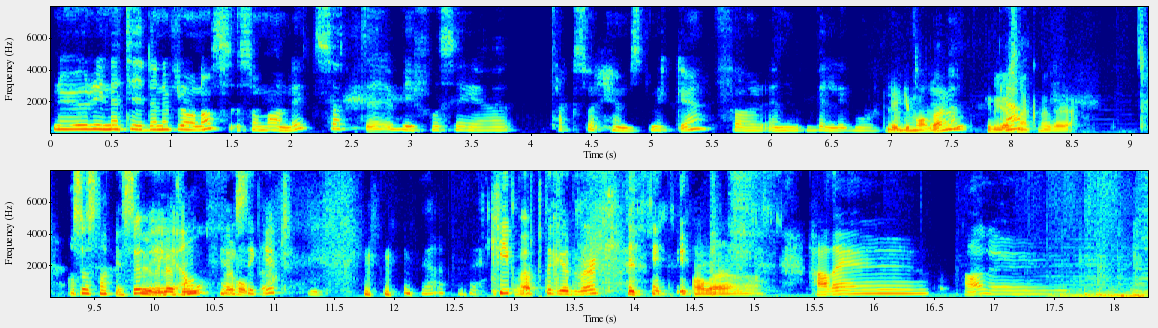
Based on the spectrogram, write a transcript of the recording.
Nu rinner tiden ifrån oss som vanligt så att eh, vi får säga tack så hemskt mycket för en väldigt god I like måte. Hyggelig å snakke med dere. Og så snakkes vi igjen, helt sikkert. Ja. Keep up the good work. Ha det. Ha det. Ha det!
